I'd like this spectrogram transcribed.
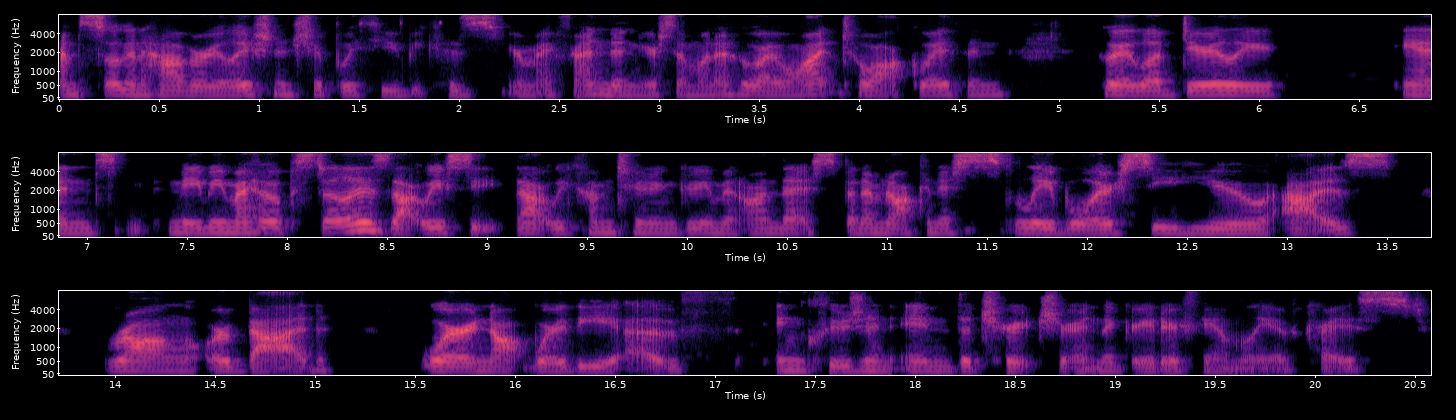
i'm still going to have a relationship with you because you're my friend and you're someone who i want to walk with and who i love dearly and maybe my hope still is that we see that we come to an agreement on this but i'm not going to label or see you as wrong or bad or not worthy of inclusion in the church or in the greater family of christ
